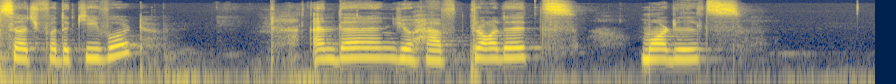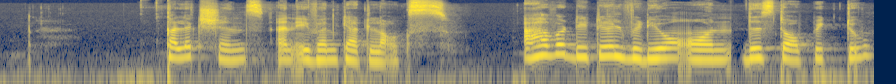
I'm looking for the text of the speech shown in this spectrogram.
search for the keyword and then you have products models collections and even catalogs I have a detailed video on this topic too.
